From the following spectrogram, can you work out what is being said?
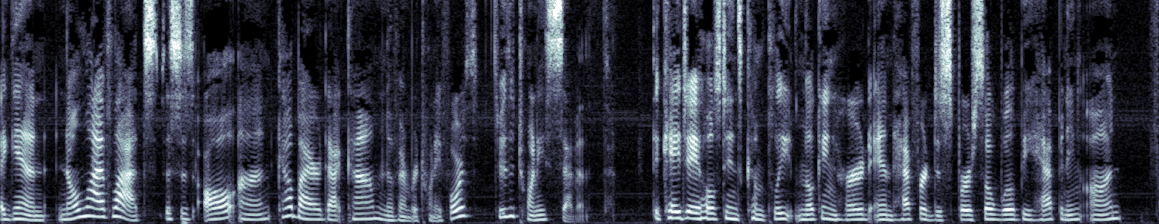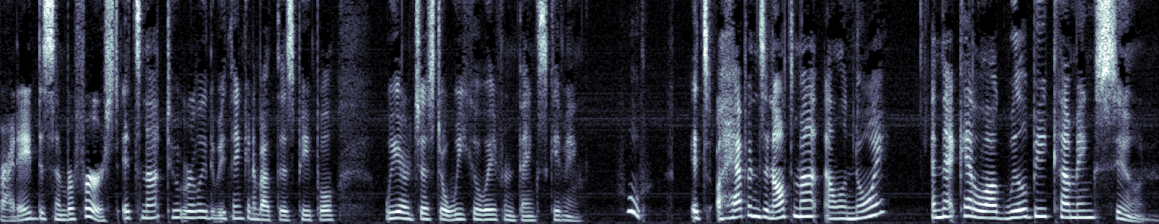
Again, no live lots. This is all on cowbuyer.com November 24th through the 27th. The KJ Holstein's complete milking herd and heifer dispersal will be happening on Friday, December 1st. It's not too early to be thinking about this, people. We are just a week away from Thanksgiving. Whew. It happens in Altamont, Illinois, and that catalog will be coming soon.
